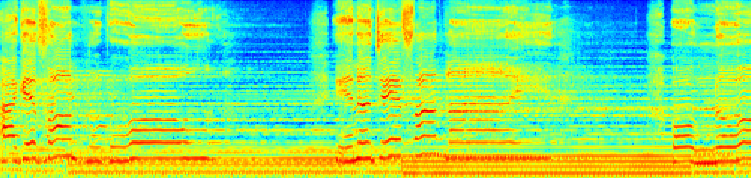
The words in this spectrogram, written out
I get vulnerable in a different light. Oh no.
